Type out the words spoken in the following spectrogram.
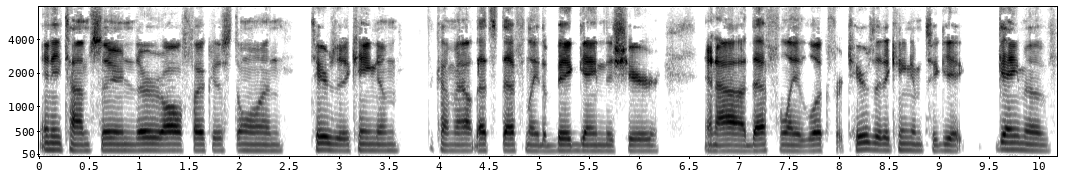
anytime soon. They're all focused on Tears of the Kingdom to come out. That's definitely the big game this year, and I definitely look for Tears of the Kingdom to get Game of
